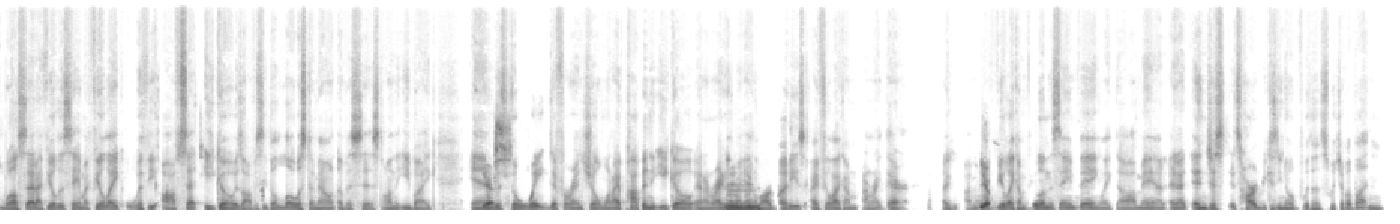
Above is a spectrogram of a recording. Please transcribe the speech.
well said. I feel the same. I feel like with the offset eco is obviously the lowest amount of assist on the e-bike. And yes. with the weight differential, when I pop into eco and I'm riding with mm-hmm. my analog buddies, I feel like I'm I'm right there. Like I'm, yep. I feel like I'm feeling the same thing. Like, oh man, and I, and just it's hard because you know with a switch of a button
